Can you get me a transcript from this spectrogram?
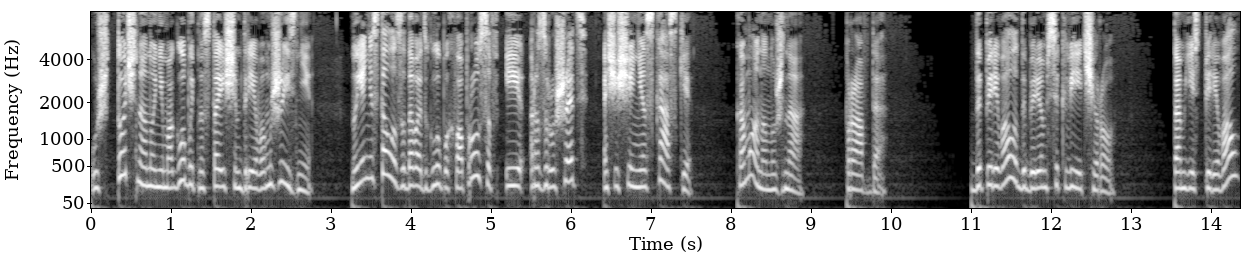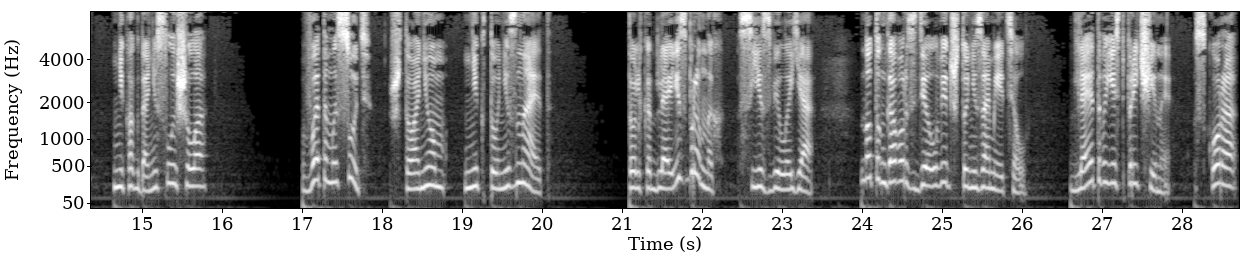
Уж точно оно не могло быть настоящим древом жизни. Но я не стала задавать глупых вопросов и разрушать ощущение сказки. Кому она нужна? Правда. До перевала доберемся к вечеру. Там есть перевал? Никогда не слышала. В этом и суть, что о нем никто не знает. «Только для избранных?» — съязвила я. Но Танговор сделал вид, что не заметил. «Для этого есть причины. Скоро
